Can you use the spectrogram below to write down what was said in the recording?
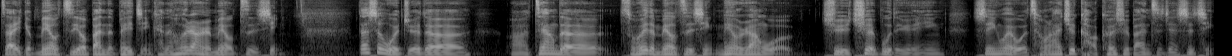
在一个没有资优班的背景，可能会让人没有自信。但是，我觉得啊、这样的所谓的没有自信，没有让我去却步的原因，是因为我从来去考科学班这件事情，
